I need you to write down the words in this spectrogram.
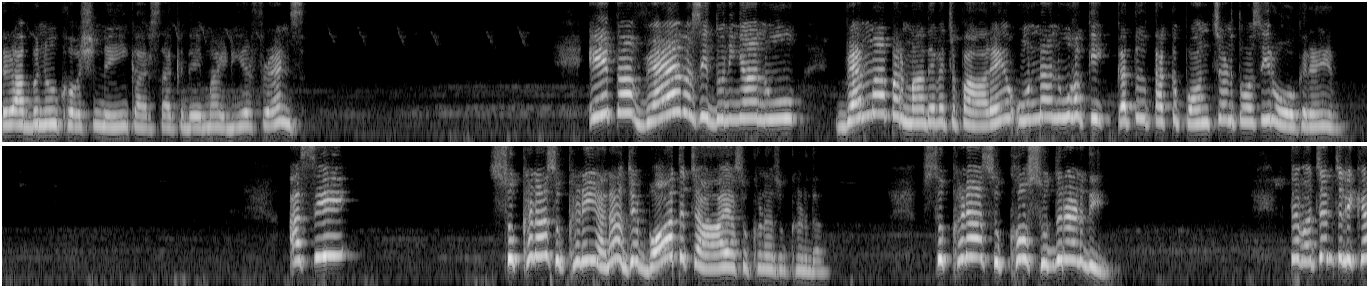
ਰੱਬ ਨੂੰ ਖੁਸ਼ ਨਹੀਂ ਕਰ ਸਕਦੇ ਮਾਈ ਡੀਅਰ ਫਰੈਂਡਸ ਇਹ ਤਾਂ ਵਹਿਮ ਅਸੀਂ ਦੁਨੀਆ ਨੂੰ, ਵਹਿਮਾਂ ਭਰਮਾਂ ਦੇ ਵਿੱਚ ਪਾ ਰਹੇ ਹਾਂ, ਉਹਨਾਂ ਨੂੰ ਹਕੀਕਤ ਤੱਕ ਪਹੁੰਚਣ ਤੋਂ ਅਸੀਂ ਰੋਕ ਰਹੇ ਹਾਂ। ਅਸੀਂ ਸੁਖਣਾ ਸੁਖਣੀ ਆ ਨਾ, ਜੇ ਬਹੁਤ ਚਾਹ ਆ ਸੁਖਣਾ ਸੁਖਣ ਦਾ, ਸੁਖਣਾ ਸੁਖੋ ਸੁਧਰਨ ਦੀ। ਤੇ ਵਚਨ ਚ ਲਿਖਿਆ,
